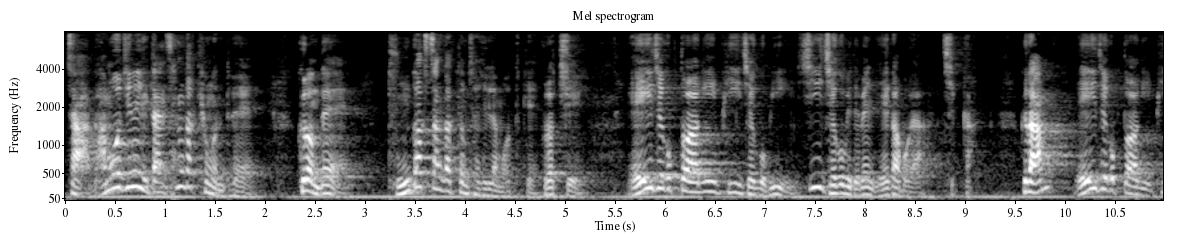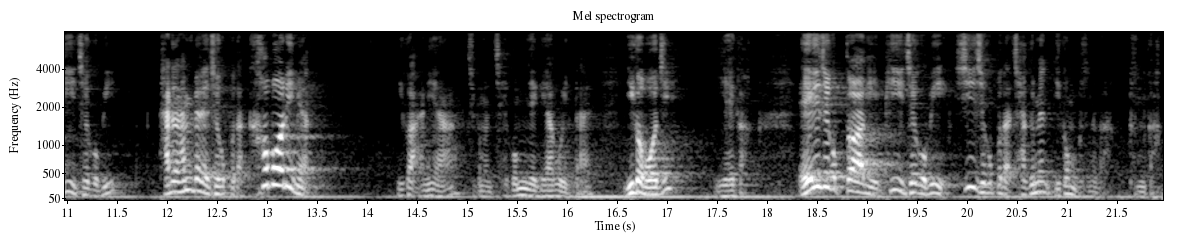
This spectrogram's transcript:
자 나머지는 일단 삼각형은 돼. 그런데 둔각삼각형 찾으려면 어떻게? 해? 그렇지. a제곱 더하기 b제곱이 c제곱이 되면 얘가 뭐야? 직각. 그 다음 a제곱 더하기 b제곱이 다른 한 변의 제곱보다 커버리면 이거 아니야. 지금은 제곱 얘기하고 있다. 이거 뭐지? 예각. A제곱 더하기 b제곱이 c제곱보다 작으면 이건 무슨 각? 둔각.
